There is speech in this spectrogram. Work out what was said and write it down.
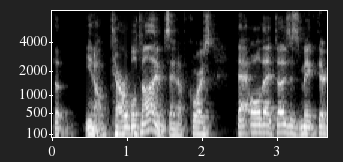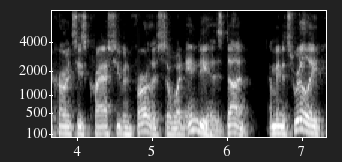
the, you know, terrible times. And of course, that all that does is make their currencies crash even further. So what India has done, I mean, it's really,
